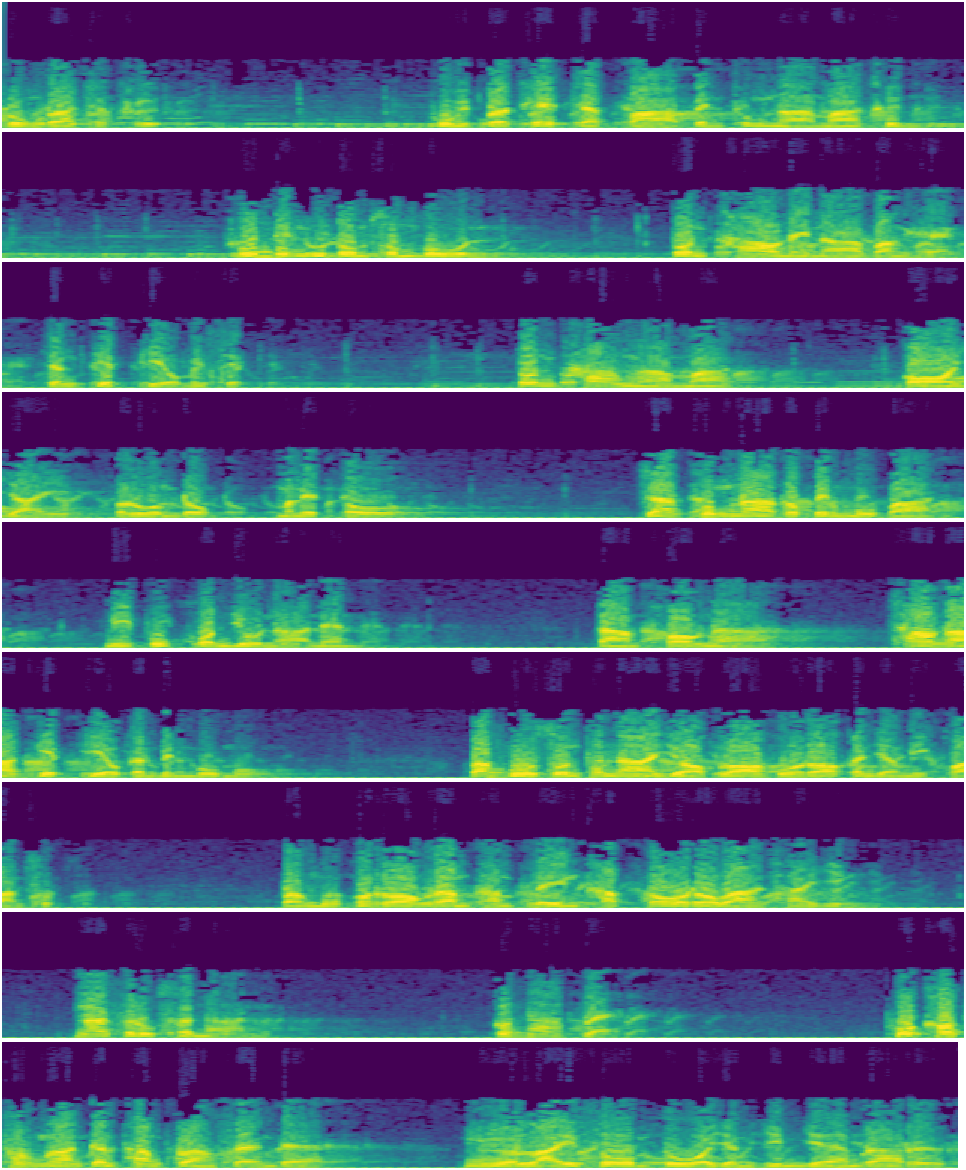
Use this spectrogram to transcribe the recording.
กรุงราชคฤห์ภูมิประเทศจากป่าเป็นทุ่งนามากขึ้น พื้นดินอุดมสมบูรณ์ ต้นข้าวในนาบางแห่งยังเก็บเกี่ยวไม่เสร็จ ต้นข้าวงามมาก กอใหญ่ รวงดกเมล็ดโต จากทุ่งนาก็เป็นหมู่บ้าน มีผู้คนอยู่หนาแน่น ตามท้องนา ชาวนาเก็บเกี่ยวกันเป็นหมู่หมู่บางหมู่สนทนาหยอกล้อหัวเราะกันอย่างมีความสุข บางหมู่ก็ร้องรำทำเพลงขับโต้ระหว่างชายหญิง น่าสนุกสนาน ก็น่าแปลก พวกเขาทำงานกันท่ามกลางแสงแดดเหงื่อไหลโสมตัวอย่างยิ้มแย้มร่าเริง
